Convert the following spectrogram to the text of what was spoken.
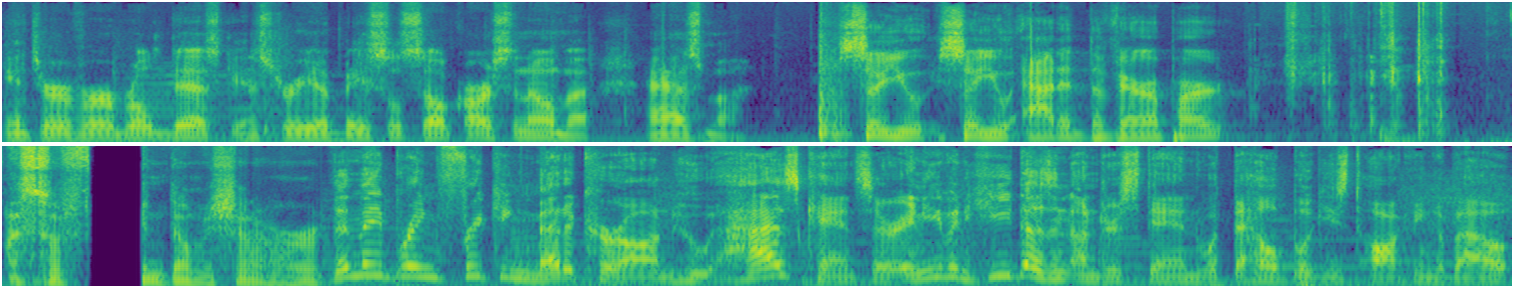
intervertebral disc, history of basal cell carcinoma, asthma. So you so you added the Vera part? That's the fucking dumbest shit I've heard. Then they bring freaking Medicare on, who has cancer, and even he doesn't understand what the hell Boogie's talking about.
